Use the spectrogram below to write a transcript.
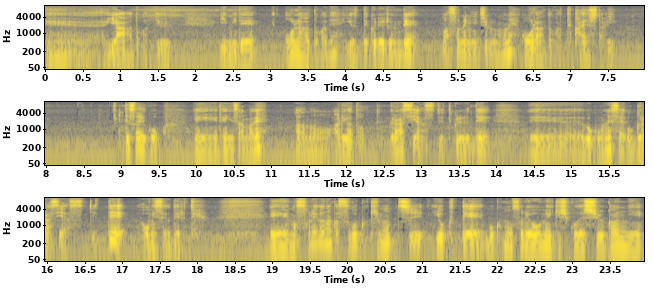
えー、やーとかっていう意味で、オラとかね、言ってくれるんで、まあ、それに自分もね、オラとかって返したり。で、最後、えー、店員さんがね、あの、ありがとうって、グラシアスって言ってくれるんで、えー、僕もね、最後、グラシアスって言って、お店を出るという。えー、まあ、それがなんかすごく気持ちよくて、僕もそれをメキシコで習慣に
